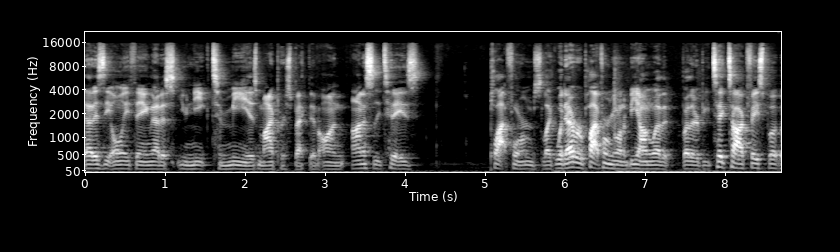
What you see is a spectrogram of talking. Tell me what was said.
that is the only thing that is unique to me is my perspective on honestly today's platforms, like whatever platform you want to be on, whether whether it be TikTok, Facebook,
